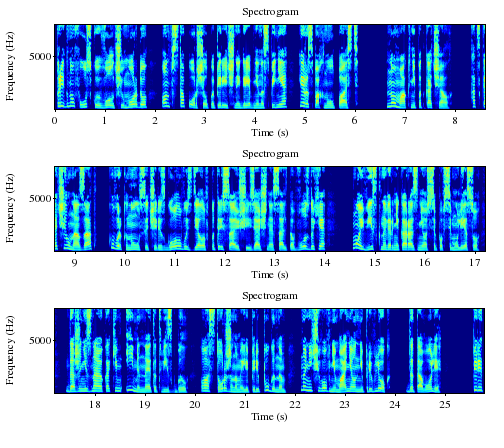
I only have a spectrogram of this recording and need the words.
Пригнув узкую волчью морду, он встопорщил поперечные гребни на спине и распахнул пасть. Но маг не подкачал. Отскочил назад, кувыркнулся через голову, сделав потрясающе изящное сальто в воздухе. Мой виск наверняка разнесся по всему лесу. Даже не знаю, каким именно этот виск был, восторженным или перепуганным, но ничего внимания он не привлек. До того ли? Перед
